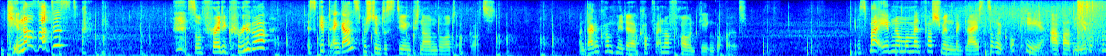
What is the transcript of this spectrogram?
Ein Kindersattist? so Freddy Krüger? Es gibt ein ganz bestimmtes Stilknarren dort. Oh Gott. Und dann kommt mir der Kopf einer Frau entgegengerollt. Muss mal eben einen Moment verschwinden. Bin gleich zurück. Okay, aber wehe, du komm,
